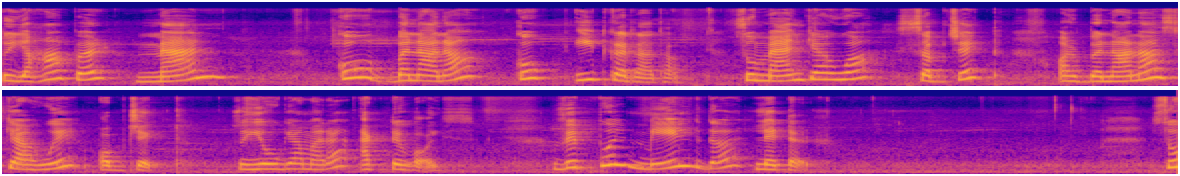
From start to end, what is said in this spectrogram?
तो यहाँ पर मैन को बनाना को ईट करना था. सो so, मैन क्या हुआ? सब्जेक्ट और बनानाज क्या हुए? ऑब्जेक्ट सो so, ये हो गया हमारा active voice Vipul mailed the letter so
